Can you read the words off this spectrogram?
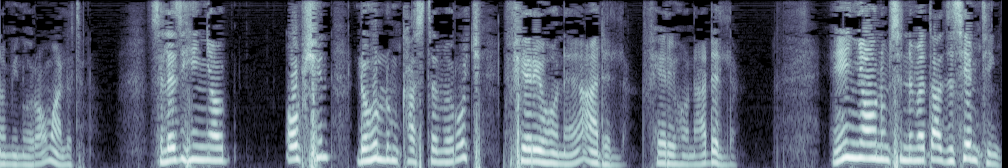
ነው የሚኖረው ማለት ነው። ስለዚህ ይህኛው option ለሁሉም customer ኦች fair የሆነ አደለም fair የሆነ አደለም ይህኛውንም ስንመጣ the same thing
